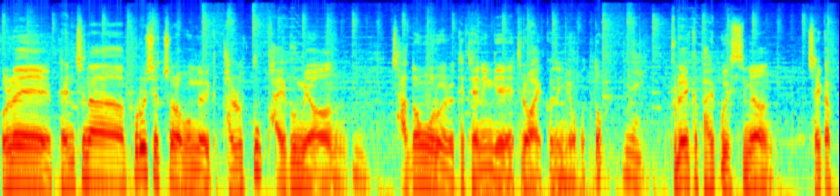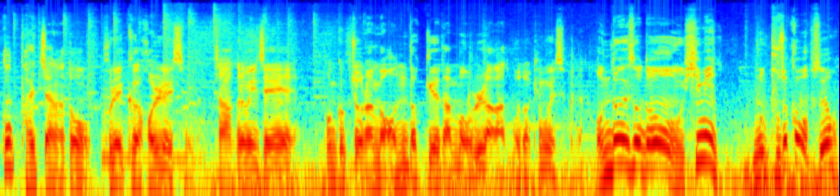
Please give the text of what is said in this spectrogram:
원래 벤츠나 포르쉐처럼 뭔가 이렇게 발로 꾹 밟으면 음. 자동으로 이렇게 되는 게 들어가 있거든요, 이것도. 네. 브레이크 밟고 있으면 제가 꾹 밟지 않아도 브레이크가 걸려 있습니다. 자, 그러면 이제 본격적으로 한번 언덕 기에도 한번 올라가 보도록 해보겠습니다. 언덕에서도 힘이 뭐 부족함 없어요.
